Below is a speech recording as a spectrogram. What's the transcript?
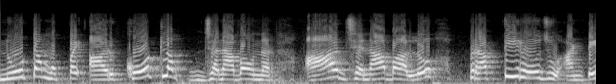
నూట ముప్పై ఆరు కోట్ల జనాభా ఉన్నారు. ఆ జనాభాలో ప్రతిరోజు అంటే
